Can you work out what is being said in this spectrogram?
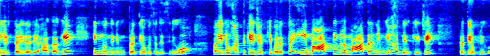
ನೀಡ್ತಾ ಇದ್ದಾರೆ. ಹಾಗಾಗಿ ಇನ್ನು ಮುಂದೆ ನಿಮ್ಮ ಪ್ರತಿಯೊಬ್ಬ ಸದಸ್ಯರಿಗೂ ಏನು ಹತ್ತು ಕೆ ಜಿ ಅಕ್ಕಿ ಬರುತ್ತೆ. ಈ ಮಾರ್ಚ್ ತಿಂಗಳು ಮಾತ್ರ ನಿಮಗೆ ಹದಿನೈದು ಕೆ ಜಿ ಪ್ರತಿಯೊಬ್ಬರಿಗೂ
